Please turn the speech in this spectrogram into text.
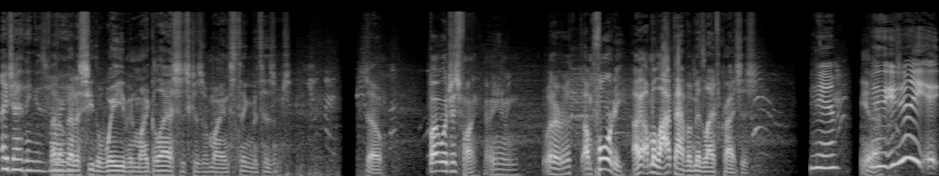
which I think is fine. I funny. don't got to see the wave in my glasses because of my astigmatisms. So, but which is fine. I mean, I mean, whatever. I'm 40. I, I'm allowed to have a midlife crisis. yeah. You know, Usually,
